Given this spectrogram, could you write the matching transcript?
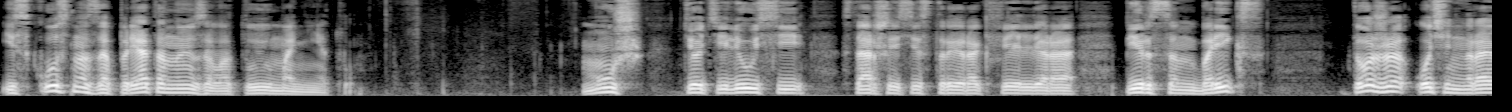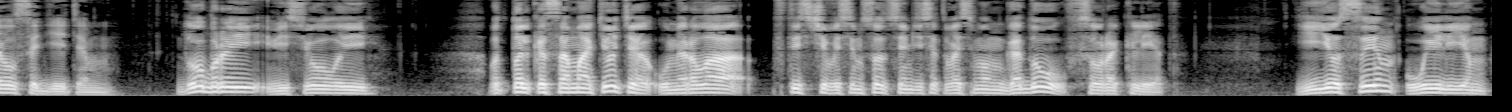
искусно запрятанную золотую монету. Муж тети Люси, старшей сестры Рокфеллера, Пирсон Брикс, тоже очень нравился детям. Добрый, веселый. Вот только сама тетя умерла в 1878 году в 40 лет. Ее сын Уильям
